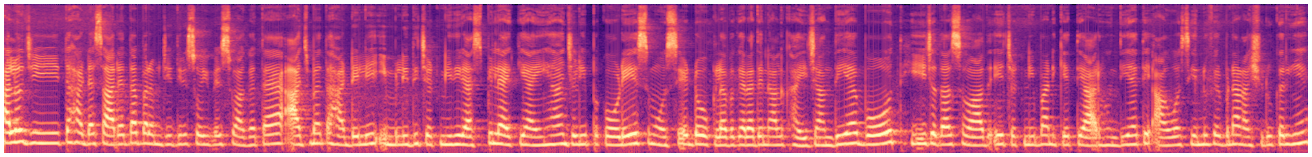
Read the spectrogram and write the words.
ਹੈਲੋ ਜੀ, ਤੁਹਾਡਾ ਸਾਰਿਆਂ ਦਾ ਪਰਮਜੀਤ ਦੀ ਰਸੋਈ ਵਿੱਚ ਸਵਾਗਤ ਹੈ। ਅੱਜ ਮੈਂ ਤੁਹਾਡੇ ਲਈ ਇਮਲੀ ਦੀ ਚਟਨੀ ਦੀ ਰੈਸਪੀ ਲੈ ਕੇ ਆਈ ਹਾਂ, ਜਿਹੜੀ ਪਕੌੜੇ, ਸਮੋਸੇ, ਢੋਕਲਾ ਵਗੈਰਾ ਦੇ ਨਾਲ ਖਾਈ ਜਾਂਦੀ ਹੈ। ਬਹੁਤ ਹੀ ਜ਼ਿਆਦਾ ਸਵਾਦ ਇਹ ਚਟਨੀ ਬਣ ਕੇ ਤਿਆਰ ਹੁੰਦੀ ਹੈ ਤੇ ਆਓ ਅਸੀਂ ਇਹਨੂੰ ਫਿਰ ਬਣਾਉਣਾ ਸ਼ੁਰੂ ਕਰੀਏ।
